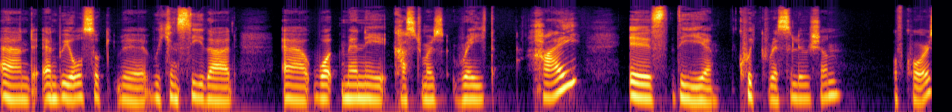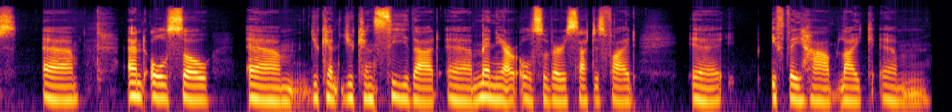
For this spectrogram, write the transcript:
and and we also uh, we can see that uh, what many customers rate high is the quick resolution, of course, um, and also um, you can you can see that uh, many are also very satisfied uh, if they have like. Um,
